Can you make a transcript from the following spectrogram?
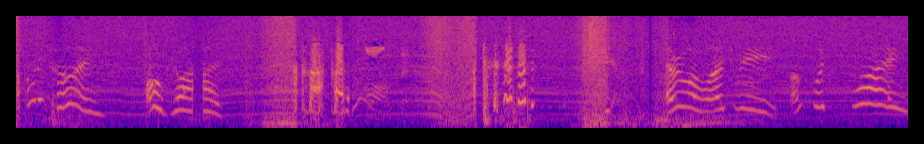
How many times? Oh God. Oh, okay. Everyone watch me. I'm like flying.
